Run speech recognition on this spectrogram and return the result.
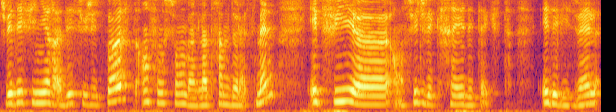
Je vais définir des sujets de poste en fonction bah, de la trame de la semaine. Et puis euh, ensuite, je vais créer des textes et des visuels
